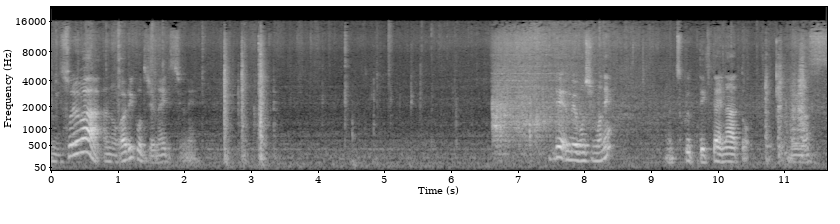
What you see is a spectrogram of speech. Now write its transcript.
うん、それはあの悪いことじゃないですよね。で梅干しもね作っていきたいなと思います。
